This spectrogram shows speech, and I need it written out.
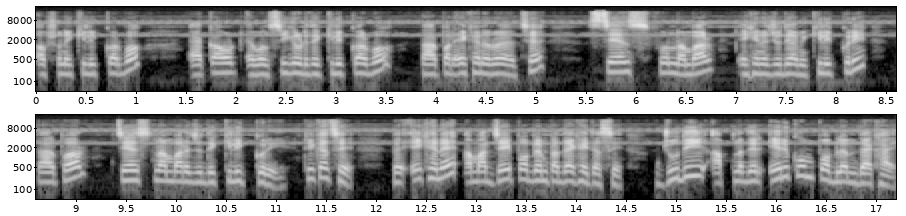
অপশনে ক্লিক করব, অ্যাকাউন্ট এবং সিকিউরিটিতে ক্লিক করব। তারপর এখানে রয়েছে, চেঞ্জ ফোন নাম্বার। এখানে যদি আমি ক্লিক করি, তারপর চেঞ্জ নাম্বারে যদি ক্লিক করি, ঠিক আছে? তো এখানে আমার যেই প্রবলেমটা দেখাইতেছে, যদি আপনাদের এরকম প্রবলেম দেখায়,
